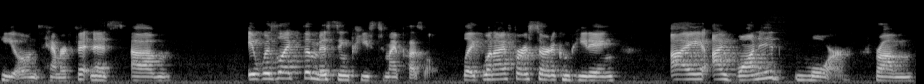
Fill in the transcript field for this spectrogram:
he owns Hammer Fitness. Um, it was like the missing piece to my puzzle like when I first started competing, I I wanted more from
